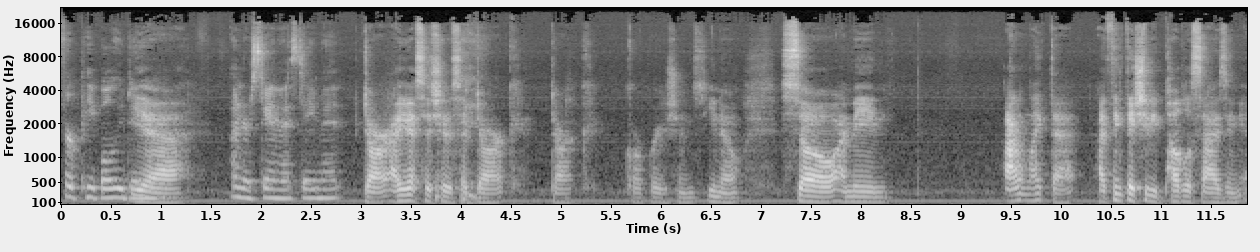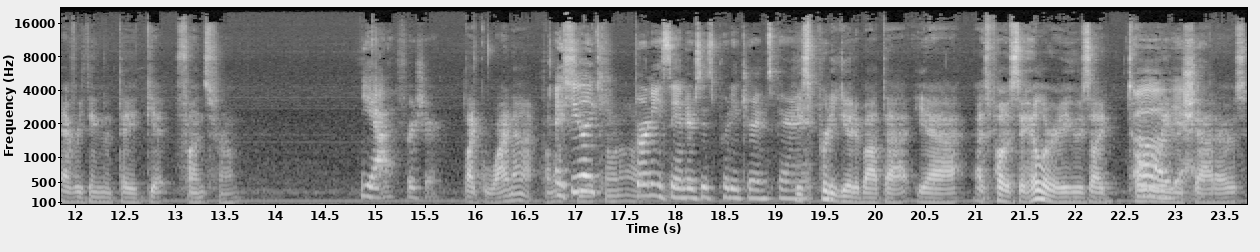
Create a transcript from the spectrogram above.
for people who didn't yeah. understand that statement. dark i guess i should have said dark dark corporations you know so i mean i don't like that i think they should be publicizing everything that they get funds from. Yeah, for sure. like why not? I, I feel like. Bernie Sanders is pretty transparent. he's pretty good about that yeah. As opposed to hillary who's like oh, totally Oh, in the shadows.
